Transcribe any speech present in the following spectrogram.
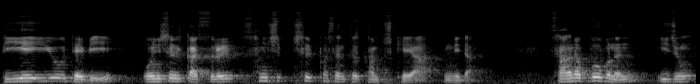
BAU 대비 온실가스를 37% 감축해야 합니다. 산업 부분은 이 중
